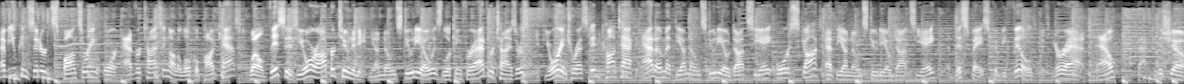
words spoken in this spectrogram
Have you considered sponsoring or advertising on a local podcast? Well, this is your opportunity. The Unknown Studio is looking for advertisers. If you're interested, contact Adam at theunknownstudio.ca or Scott at theunknownstudio.ca, and this space could be filled with your ad. Now, back to the show.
